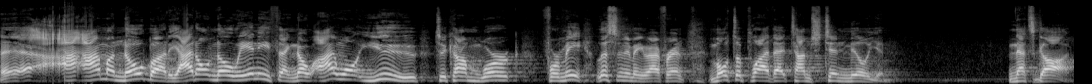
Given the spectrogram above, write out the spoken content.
Eh, I, am a nobody. I don't know anything. No, I want you to come work for me. Listen to me, my friend. Multiply that times 10 million. And that's God.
